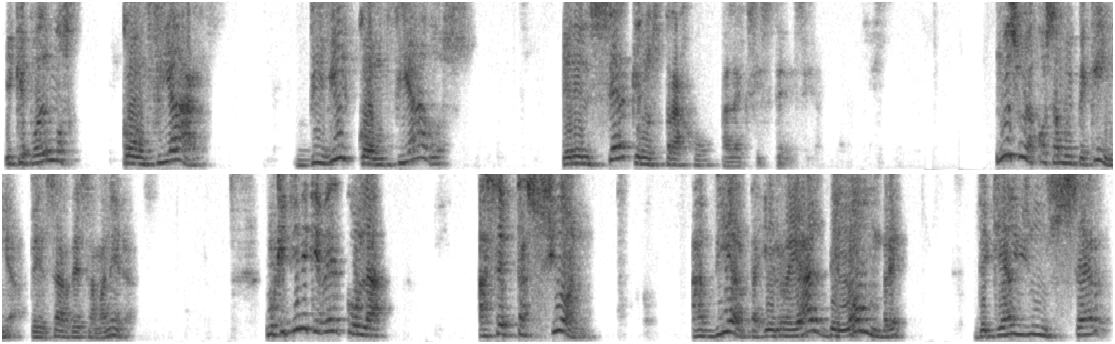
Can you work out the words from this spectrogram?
y que podemos confiar, vivir confiados en el ser que nos trajo a la existencia. No es una cosa muy pequeña pensar de esa manera, porque tiene que ver con la aceptación abierta y real del hombre de que hay un ser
